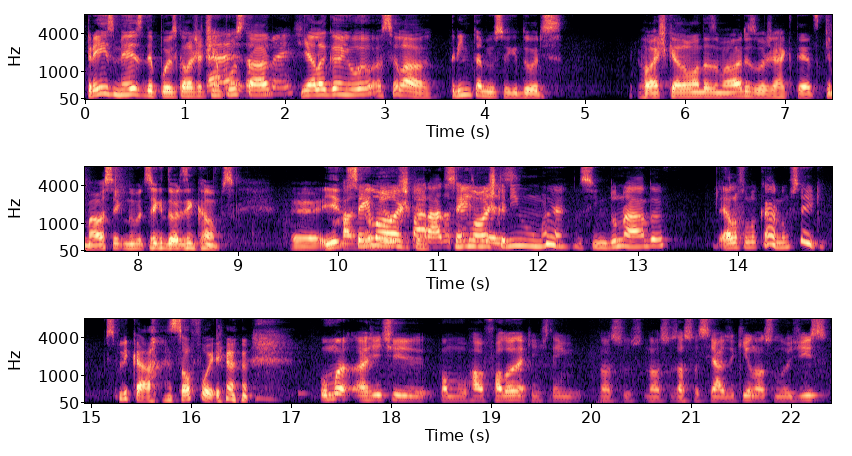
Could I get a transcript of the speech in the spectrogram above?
Três meses depois que ela já tinha É, postado. exatamente. E ela ganhou, sei lá, 30 mil seguidores. Eu acho que ela é uma das maiores hoje, arquitetas, que maior número de seguidores em Campos. É, e sem lógica. parado Sem lógica meses. nenhuma, é. Assim, do nada, ela falou, cara, não sei o que explicar. Só foi. Uma, a gente, como o Raul falou, né, que a gente tem nossos, nossos associados aqui, nossos lojistas,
